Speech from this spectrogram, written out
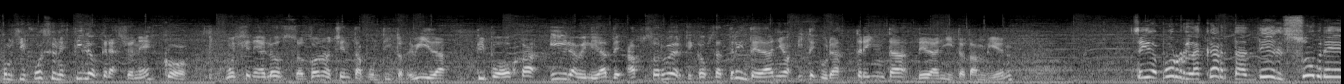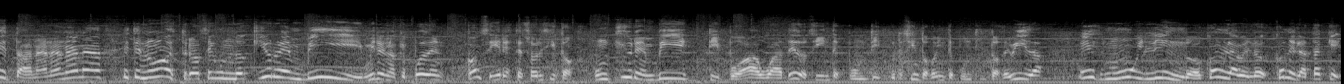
Como si fuese un estilo crayonesco. Muy generoso, con 80 puntitos de vida, tipo hoja y la habilidad de absorber que causa 30 de daño y te curas 30 de dañito también. Seguido por la carta del sobre Tananana. Este es nuestro segundo Cure Miren lo que pueden conseguir este sobrecito. Un Cure tipo agua de 200 220 puntitos de vida es muy lindo con, la con el ataque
